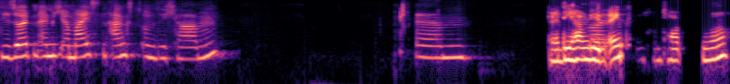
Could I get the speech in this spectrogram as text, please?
die sollten eigentlich am meisten Angst um sich haben. Ähm, Ja, die haben den Weil- engsten Kontakt, ne?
